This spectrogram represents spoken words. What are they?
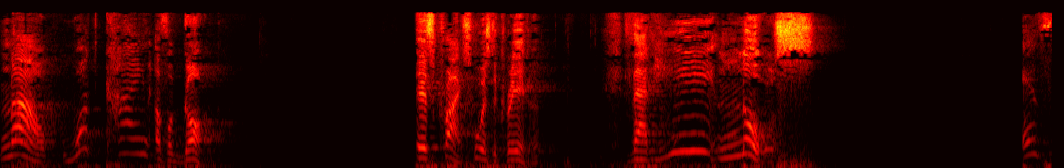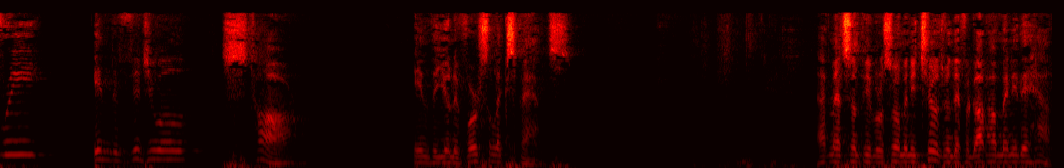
Now, what kind of a God is Christ, who is the creator? That he knows every individual star in the universal expanse. I've met some people with so many children they forgot how many they have.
